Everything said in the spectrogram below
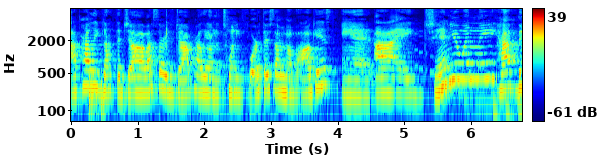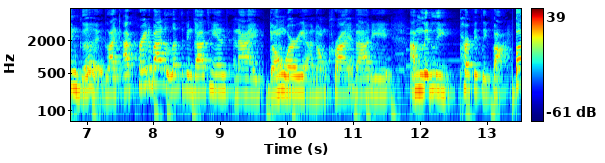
I probably got the job. I started the job probably on the 24th or something of August, and I genuinely have been good. Like I prayed about it, left it in God's hands, and I don't worry, I don't cry about it. I'm literally perfectly fine. But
